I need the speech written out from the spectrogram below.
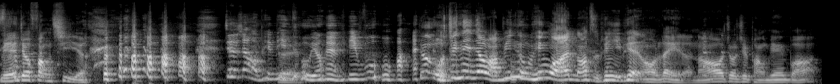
明天就放弃了。就像我拼拼图，永远拼不完。就我今天就要把拼图拼完，然后只拼一片，哦累了，然后就去旁边不要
